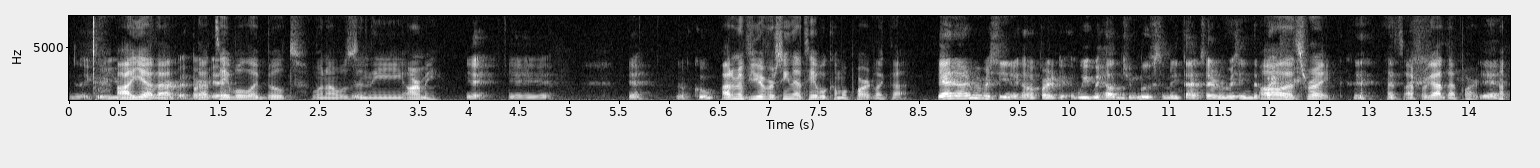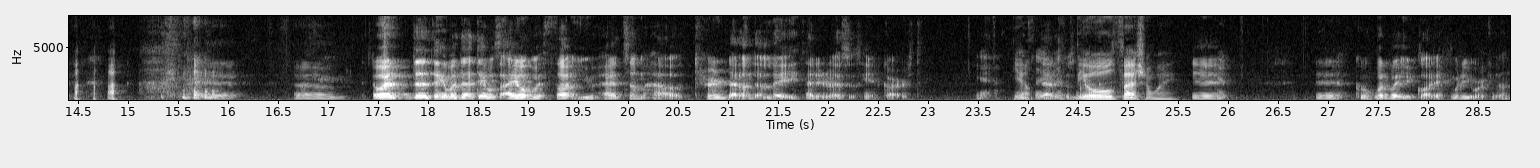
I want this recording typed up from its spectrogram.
like where you. Uh, yeah, go part that by part, that yeah. table I built when I was in the army. Yeah, yeah, yeah, yeah. No, cool. I don't know if you ever seen that table come apart like that. Yeah, no, I remember seeing it come apart. We, we helped you move so many times. I remember seeing the. Part. Oh, that's right. That's I forgot that part. Yeah. yeah. Um, well, the thing about that table is I always thought you had somehow turned that on the lathe. I didn't realize it was hand carved. Yeah. Yep. that's That it. is- The old-fashioned way. Yeah. Yeah. Cool. What about you, Claudia? What are you working on?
